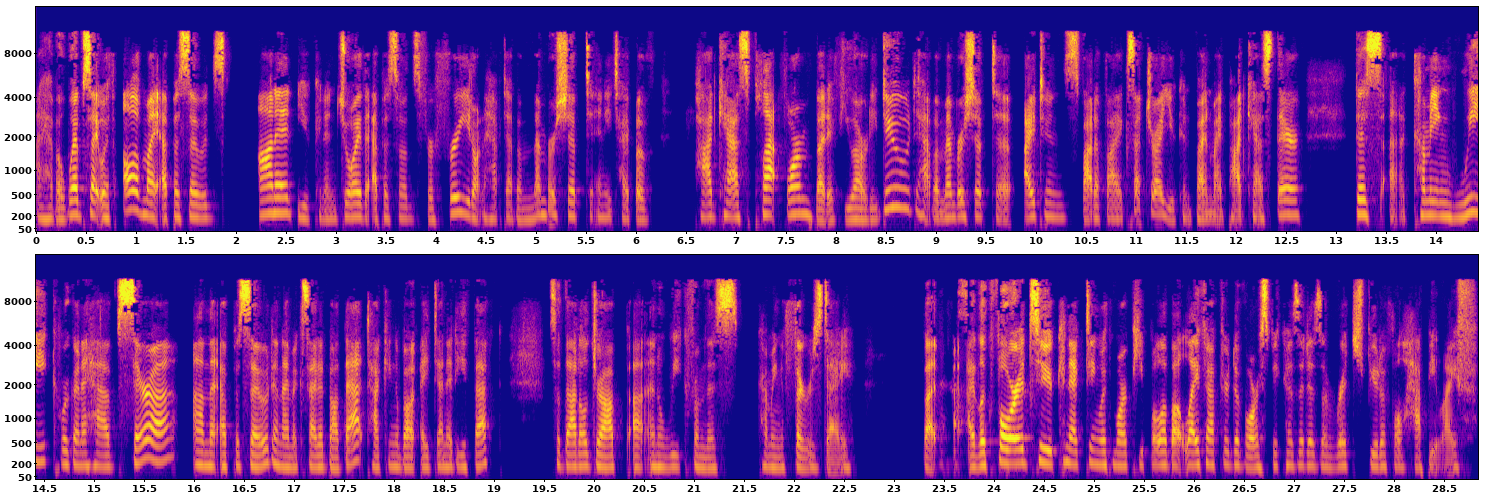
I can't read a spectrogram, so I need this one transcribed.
I have a website with all of my episodes on it. You can enjoy the episodes for free. You don't have to have a membership to any type of podcast platform, but if you already do to have a membership to iTunes, Spotify, etc., you can find my podcast there. This uh, coming week, we're going to have Sarah on the episode, and I'm excited about that, talking about identity theft. So that'll drop uh, in a week from this coming Thursday. But I look forward to connecting with more people about life after divorce because it is a rich, beautiful, happy life.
